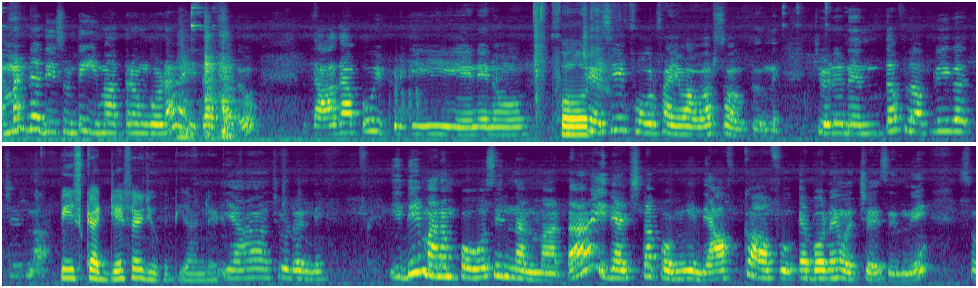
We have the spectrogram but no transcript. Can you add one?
అమ్మటనే తీసుంటే ఈ మాత్రం కూడా ఇది అవ్వదు దాదాపు ఇప్పటికి నేను Four. చేసి ఫోర్ ఫైవ్ అవర్స్ అవుతుంది. చూడండి ఎంత ఫ్లఫీగా వచ్చిందా. పీస్ కట్ చేసా చూపిద్ది కానీ యా చూడండి. ఇది మనం పోసిందనమాట ఇది ఎక్స్ట్రా పొంగింది. హాఫ్ కాఫ్ ఎబోనే వచ్చేసింది. సో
